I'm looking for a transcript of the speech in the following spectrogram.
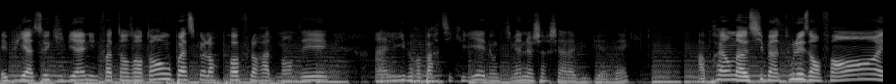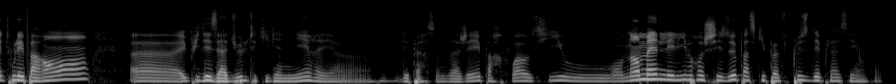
Et puis il y a ceux qui viennent une fois de temps en temps ou parce que leur prof leur a demandé un livre particulier donc ils viennent le chercher à la bibliothèque. Après, on a aussi ben, tous les enfants et tous les parents, euh, et puis des adultes qui viennent lire et euh, des personnes âgées parfois aussi, où on emmène les livres chez eux parce qu'ils peuvent plus se déplacer en fait.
